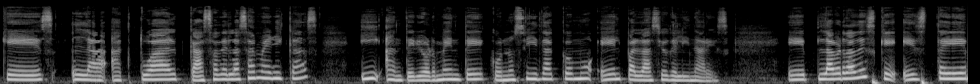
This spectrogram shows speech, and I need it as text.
que es la actual Casa de las Américas y anteriormente conocida como el Palacio de Linares. Eh, la verdad es que este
